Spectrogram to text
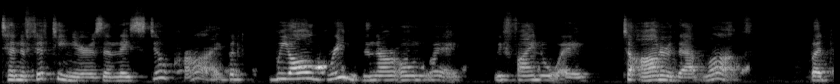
10 to 15 years and they still cry, but we all grieve in our own way. We find a way to honor that love. But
